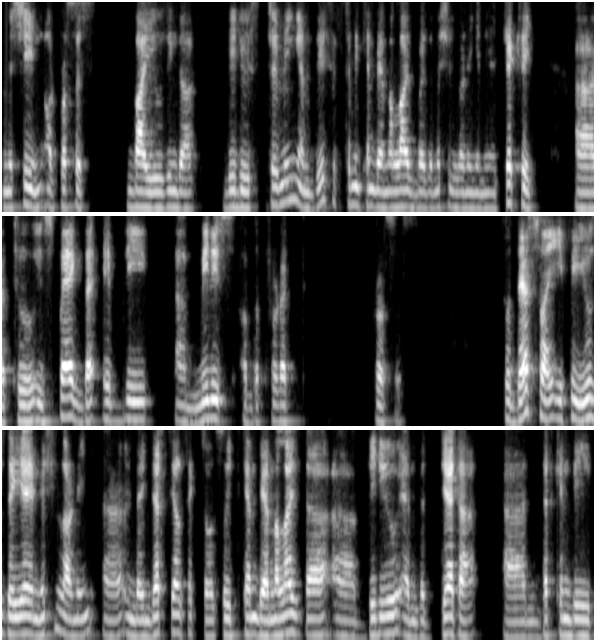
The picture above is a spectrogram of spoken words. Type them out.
machine or process by using the video streaming and this streaming can be analyzed by the machine learning and AI technique uh, to inspect the every uh, minutes of the product process. So that's why if we use the AI and machine learning uh, in the industrial sector, so it can be analyzed the uh, video and the data and that can be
